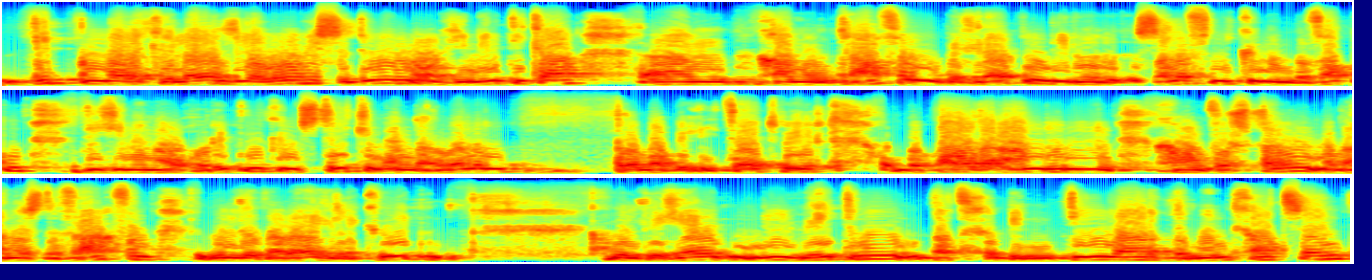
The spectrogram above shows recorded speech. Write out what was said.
diep moleculair-biologische dingen, of genetica, ehm, gaan ontrafelen, begrijpen, die we zelf niet kunnen bevatten, die je in een algoritme kunt steken en daar wel een probabiliteit weer op bepaalde aandoeningen gaan voorspellen. Maar dan is de vraag van, wil je dat eigenlijk weten? Wilde jij nu weten dat je binnen tien jaar dement gaat zijn?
